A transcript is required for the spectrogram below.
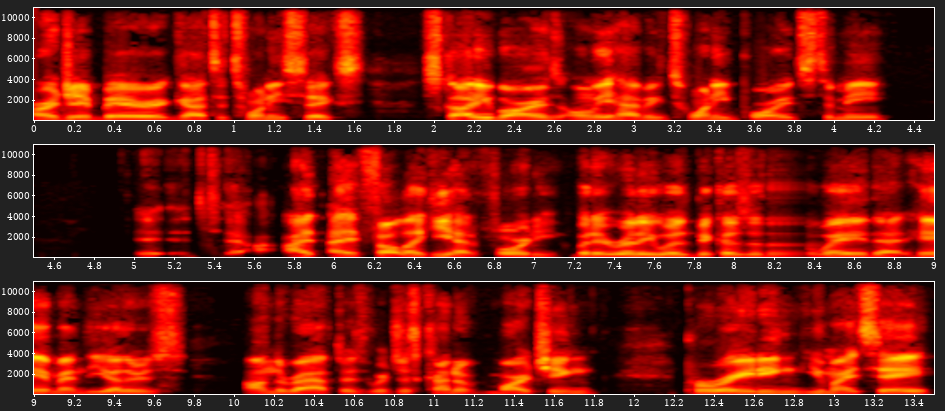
RJ Barrett got to 26. Scottie Barnes only having 20 points to me it, I, I felt like he had 40, but it really was because of the way that him and the others on the Raptors were just kind of marching, parading, you might say,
